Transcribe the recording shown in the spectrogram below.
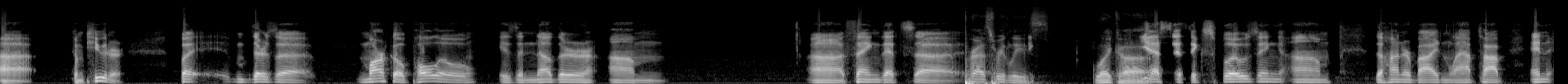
uh, computer. But there's a Marco Polo is another um, uh, thing that's uh, press release, like uh, yes, that's exposing um, the Hunter Biden laptop. And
